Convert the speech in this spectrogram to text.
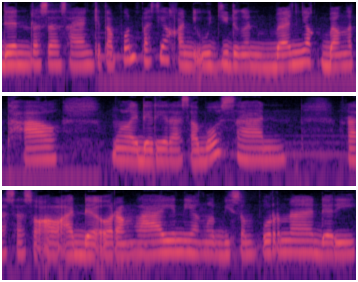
dan rasa sayang kita pun pasti akan diuji dengan banyak banget hal mulai dari rasa bosan rasa soal ada orang lain yang lebih sempurna dari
